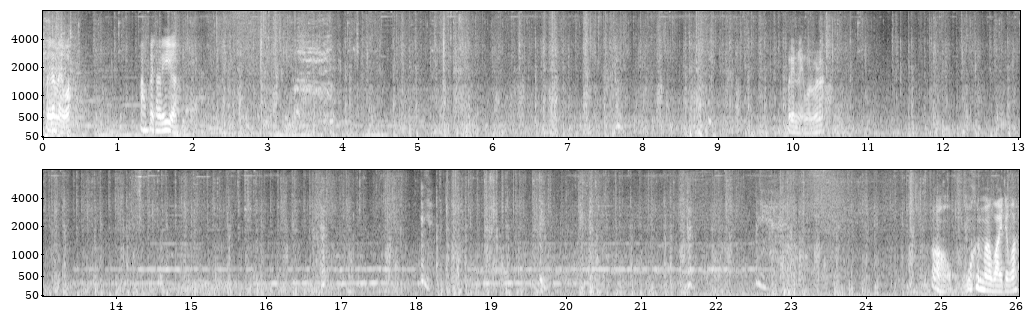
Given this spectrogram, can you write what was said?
ไปทางไหนวะ อ้าวไปทางนี้เหรอไปไหนหมดวะนะอ๋อโอ้โหขึ้นมาไวจังวะ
